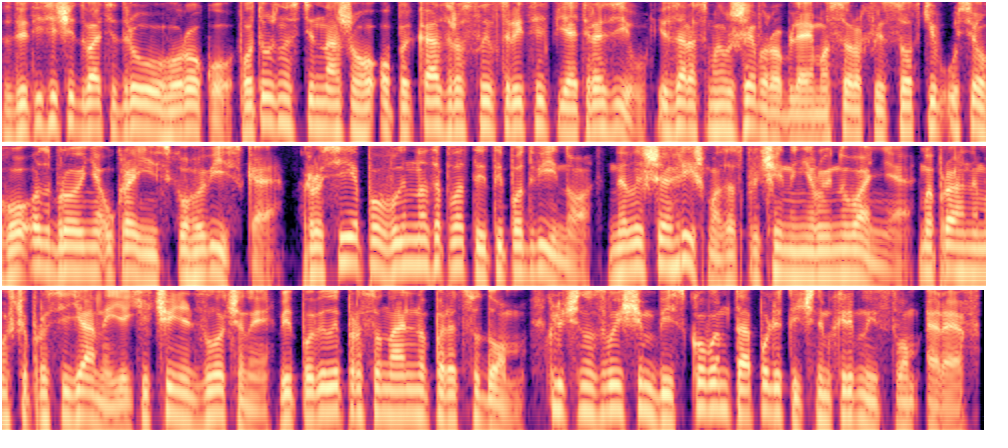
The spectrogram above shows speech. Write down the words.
З 2022 року потужності нашого ОПК зросли в 35 разів, і зараз ми вже виробляємо 40% усього озброєння українського війська. Росія повинна заплатити подвійно, не лише грішма за спричинені руйнування. Ми прагнемо, щоб росіяни, які чинять злочини, відповіли персонально перед судом, включно з вищим військовим та політичним керівництвом РФ.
